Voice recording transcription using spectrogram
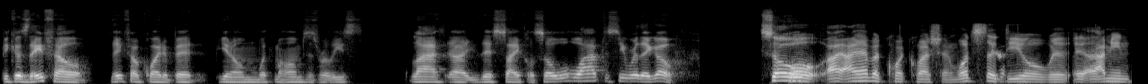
because they fell, they fell quite a bit. You know, with Mahomes' release last uh, this cycle. So we'll, we'll have to see where they go. So Well, I, I have a quick question. What's the deal with? I mean,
